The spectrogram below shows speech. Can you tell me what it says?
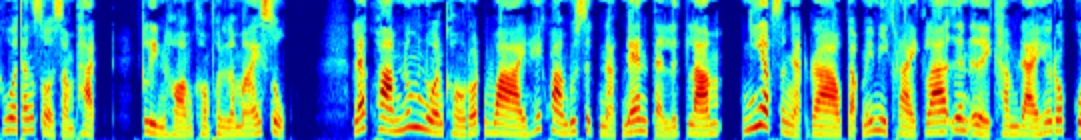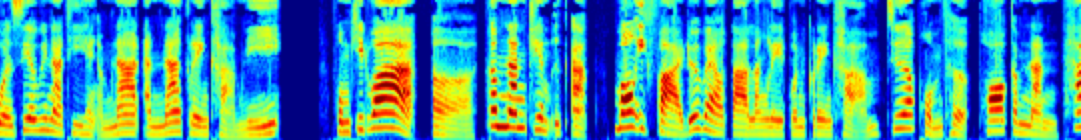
ทั่วทั้งโสสัมผัส กลิ่นหอมของผลไม้สุก และความนุ่มนวลของรสไวน์ให้ความรู้สึกหนักแน่นแต่ลึกล้ำ เงียบสงัดราวกับไม่มีใครกล้าเอื้อนเอ่ยคำใดให้รบกวนเสี้ยววินาทีแห่งอำนาจอันน่าเกรงขามนี้ ผมคิดว่า เอ่อกำนันเข็มอึกอัก มองอีกฝ่ายด้วยแววตาลังเลปนเกรงขาม เชื่อผมเถอะพ่อกำนัน ถ้า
